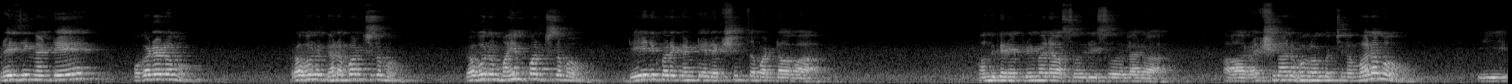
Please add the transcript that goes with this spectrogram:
ప్రైజింగ్ అంటే పొగడము ప్రభును ఘనపరచడము. ప్రభును మహింపరచడము. దేని కొరకంటే రక్షించబడ్డావా? అందుకనే ప్రియమైన సోదరి సోదరులారా ఆ రక్షణ అనుభవంలోకి వచ్చిన మనము ఈ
